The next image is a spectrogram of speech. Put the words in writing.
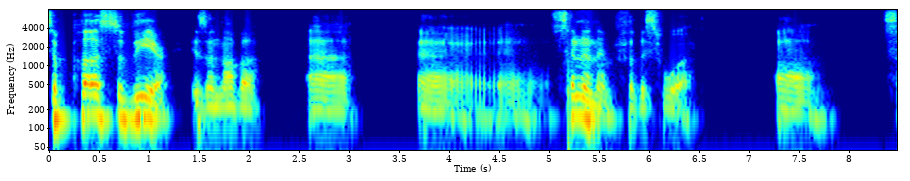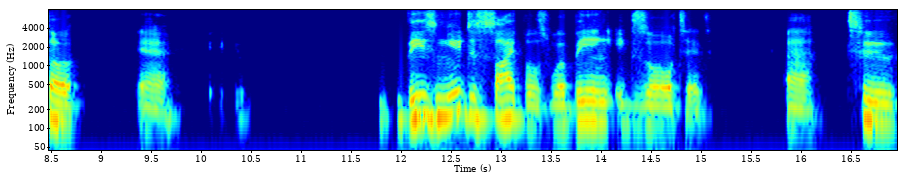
To persevere is another uh, uh synonym for this word. Um, so uh, these new disciples were being exhorted uh, to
